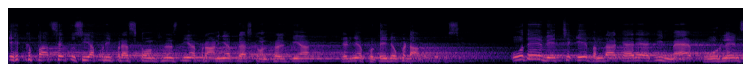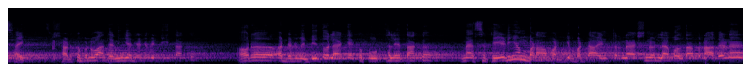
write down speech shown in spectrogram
ਇੱਕ ਪਾਸੇ ਤੁਸੀਂ ਆਪਣੀ ਪ੍ਰੈਸ ਕਾਨਫਰੰਸ ਦੀਆਂ, ਪੁਰਾਣੀਆਂ ਪ੍ਰੈਸ ਕਾਨਫਰੰਸ ਦੀਆਂ ਜਿਹੜੀਆਂ ਫੁਟੇਜ ਉਹ ਕਢਾ ਲਓਗੇ ਤੁਸੀਂ। ਉਹਦੇ ਵਿੱਚ ਇਹ ਬੰਦਾ ਕਹਿ ਰਿਹਾ ਜੀ, ਮੈਂ ਫੋਰ ਲੇਨ ਸਾਈਕ ਸੜਕ ਬਣਵਾ ਦੇਣੀ ਹੈ ਡਡਵਿੰਡੀ ਤੱਕ। ਔਰ ਡਡਵਿੰਡੀ ਤੋਂ ਲੈ ਕੇ ਕਪੂਰਥਲੇ ਤੱਕ। ਮੈਂ ਸਟੇਡੀਅਮ ਬੜਾ ਵੱਡ- ਵੱਡਾ ਇੰਟਰਨੈਸ਼ਨਲ ਲੈਵਲ ਦਾ ਬਣਾ ਦੇਣਾ,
